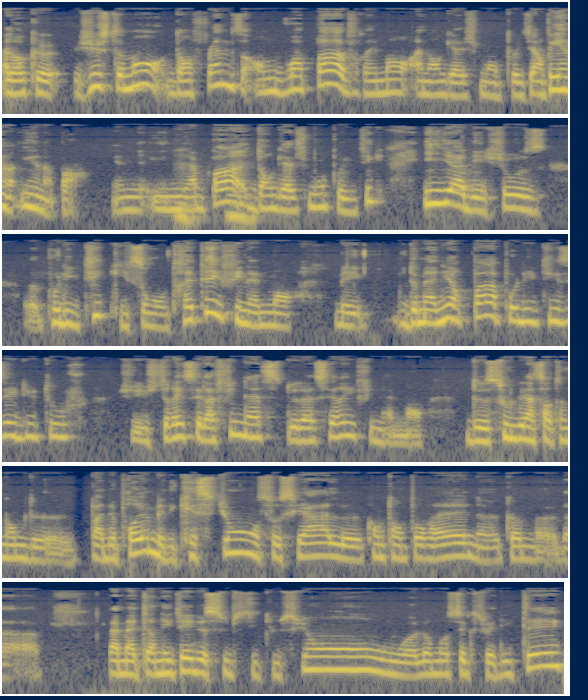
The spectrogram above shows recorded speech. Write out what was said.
Alors que, justement, dans Friends, on ne voit pas vraiment un engagement politique. Enfin, il n'y en, a pas. Il n'y a, pas mm. d'engagement politique. Il y a des choses politiques qui sont traités finalement, mais de manière pas politisée du tout. Je, je dirais que c'est la finesse de la série finalement de soulever un certain nombre de, pas de problèmes, mais des questions sociales contemporaines comme la, la maternité de substitution ou l'homosexualité,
